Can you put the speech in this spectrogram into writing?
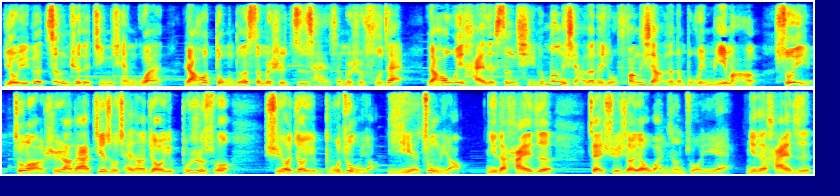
有一个正确的金钱观，然后懂得什么是资产，什么是负债，然后为孩子升起一个梦想，让他有方向，让他不会迷茫。所以周老师让大家接受财商教育，不是说学校教育不重要，也重要。你的孩子。在学校要完成作业，你的孩子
